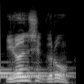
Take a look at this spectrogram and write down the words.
이런 식으로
